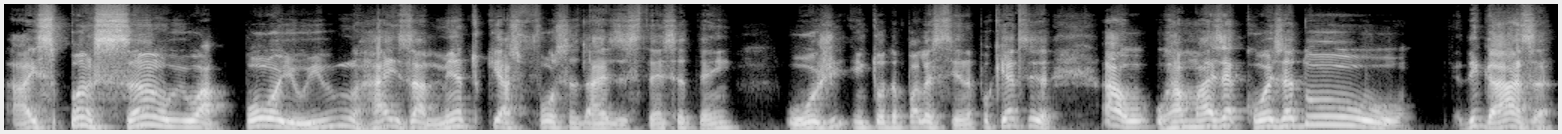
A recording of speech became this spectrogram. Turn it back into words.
a expansão e o apoio e o enraizamento que as forças da resistência têm hoje em toda a Palestina. Porque antes, ah, o, o Hamas é coisa do, de Gaza.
